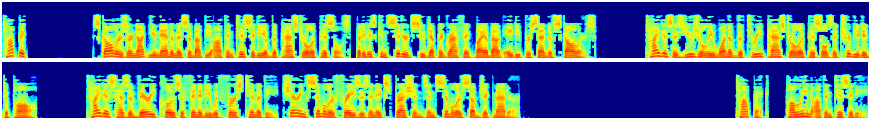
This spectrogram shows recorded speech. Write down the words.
Topic: Scholars are not unanimous about the authenticity of the pastoral epistles, but it is considered pseudepigraphic by about 80% of scholars. Titus is usually one of the three pastoral epistles attributed to Paul. Titus has a very close affinity with 1 Timothy, sharing similar phrases and expressions and similar subject matter. Topic: Pauline authenticity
